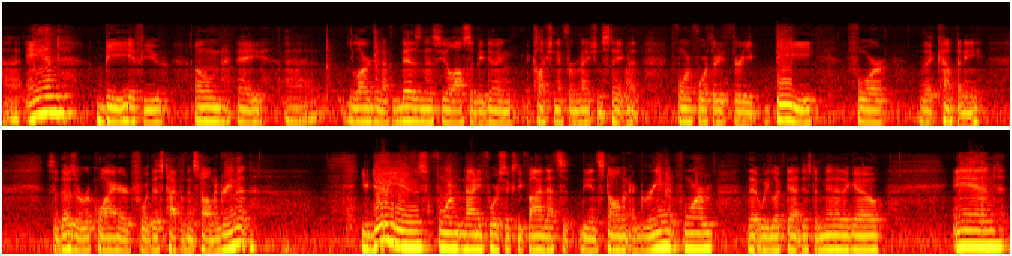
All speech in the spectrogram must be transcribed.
uh, and B, if you own a uh, large enough business, you'll also be doing a collection information statement, Form 433B, for the company. So those are required for this type of installment agreement. You do use Form 9465, that's the installment agreement form that we looked at just a minute ago. And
